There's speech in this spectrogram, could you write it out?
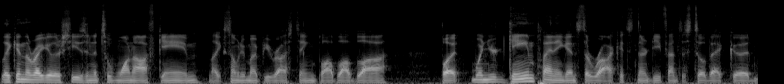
like in the regular season, it's a one-off game. Like somebody might be resting, blah blah blah. But when you're game planning against the Rockets and their defense is still that good,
